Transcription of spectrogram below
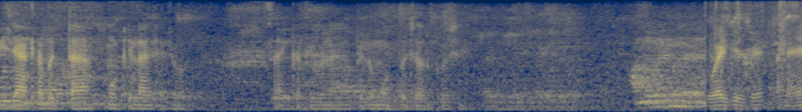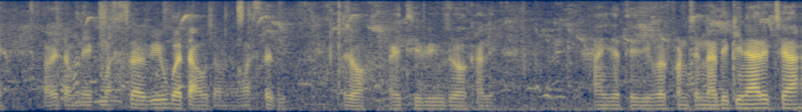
બીજા આટલા બધા મૂકેલા છે જો સાયકલથી બનાવેલા પેલું મોટું ચરખું છે. વહી ગયું છે અને હવે તમને એક મસ્ત વ્યૂ બતાવું તમને, મસ્ત વ્યૂ જો અહીંથી વ્યૂ જો ખાલી. અહીંયાથી રિવર પણ છે, નદી કિનારે જ છે આ.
